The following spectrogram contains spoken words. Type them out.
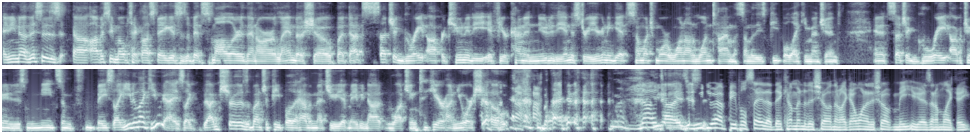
and you know, this is uh, obviously Mobile Tech Las Vegas is a bit smaller than our Orlando show, but that's such a great opportunity if you're kind of new to the industry. You're going to get so much more one-on-one time with some of these people, like you mentioned, and it's such a great opportunity to just meet some base, like even like you guys, like I'm sure there's a bunch of people that haven't met you yet, maybe not watching here on your show. but no, you know, just, we do have people say that they come into the show and they're like, I wanted to show up and meet you guys. And I'm like, hey,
